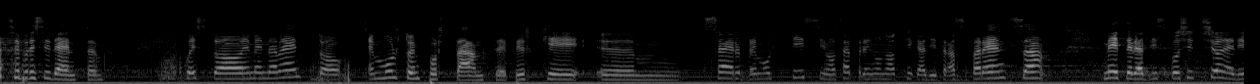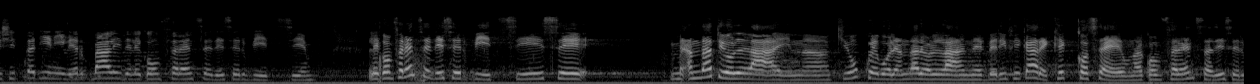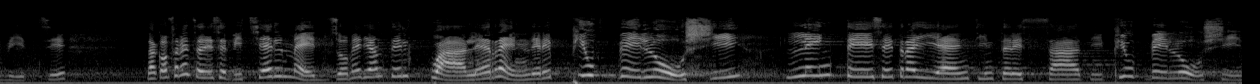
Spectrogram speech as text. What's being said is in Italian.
Grazie Presidente. Questo emendamento è molto importante perché ehm, serve moltissimo, sempre in un'ottica di trasparenza, mettere a disposizione dei cittadini i verbali delle conferenze dei servizi. Le conferenze dei servizi, se andate online, chiunque vuole andare online e verificare che cos'è una conferenza dei servizi, la conferenza dei servizi è il mezzo mediante il quale rendere più veloci le intese tra gli enti interessati, più veloci.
